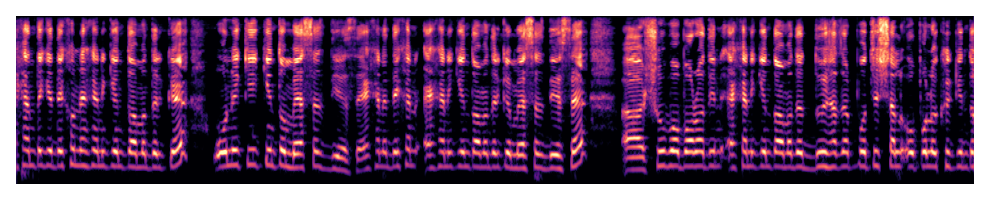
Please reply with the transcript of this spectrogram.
এখান থেকে দেখুন এখানে কিন্তু আমাদেরকে অনেকেই কিন্তু মেসেজ দিয়েছে। এখানে দেখেন, এখানে কিন্তু আমাদেরকে মেসেজ দিয়েছে শুভ বড়দিন, এখানে কিন্তু আমাদের দুই হাজার পঁচিশ সাল উপলক্ষে কিন্তু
